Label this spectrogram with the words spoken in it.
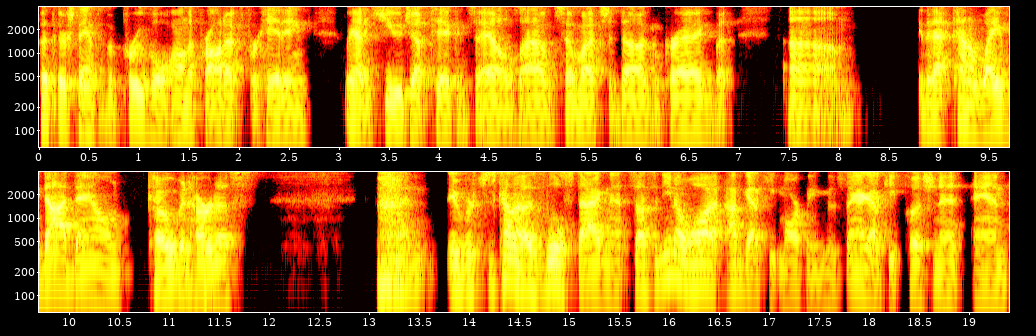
put their stamp of approval on the product for hitting. We had a huge uptick in sales. I owe so much to Doug and Craig, but um, that kind of wave died down. COVID hurt us. It was just kind of a little stagnant. So I said, you know what? I've got to keep marketing this thing. I got to keep pushing it. And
